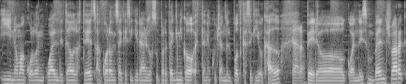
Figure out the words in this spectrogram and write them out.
y no me acuerdo en cuál de todos los tests. Acuérdense que si quieren algo súper técnico, estén escuchando el podcast equivocado. Claro. Pero cuando hice un benchmark,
